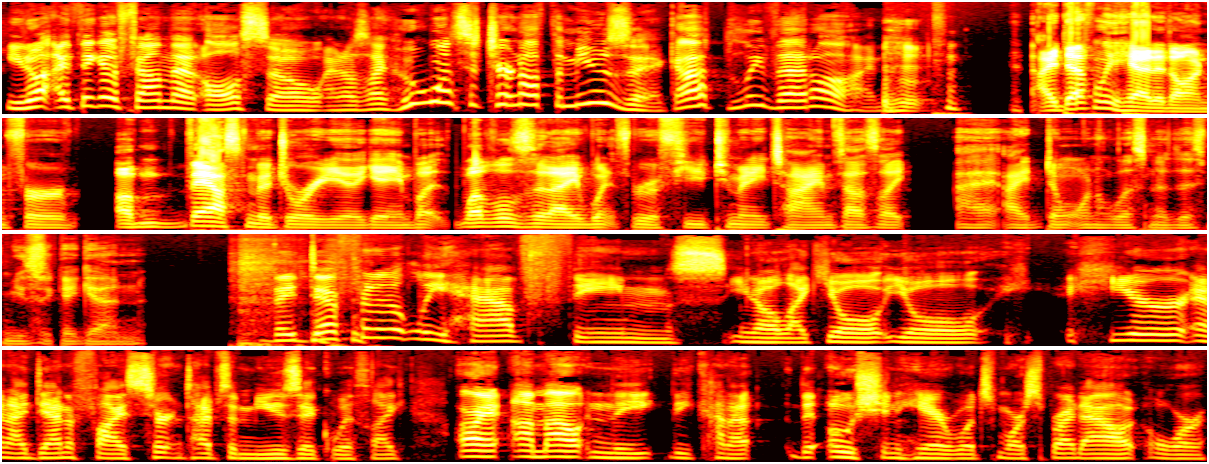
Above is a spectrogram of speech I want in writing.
You know, I think I found that also, and I was like, "Who wants to turn off the music? I'll leave that on." I definitely had it on for a vast majority of the game, but levels that I went through a few too many times, I was like, I, I don't want to listen to this music again. They definitely have themes. You know, like you'll you'll hear and identify certain types of music with like, "All right, I'm out in the the kind of the ocean here, what's more spread out, or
